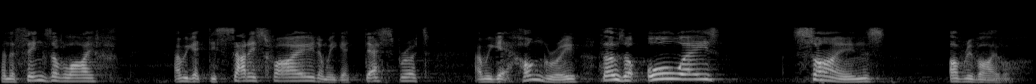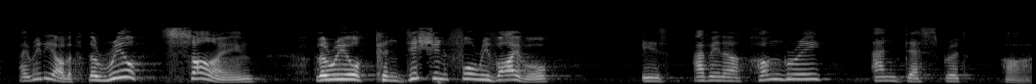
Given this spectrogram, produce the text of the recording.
and the things of life, and we get dissatisfied and we get desperate and we get hungry, those are always signs of revival. They really are. The, the real sign, the real condition for revival is having a hungry and desperate heart.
